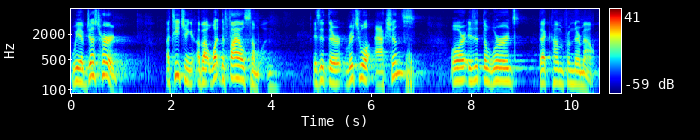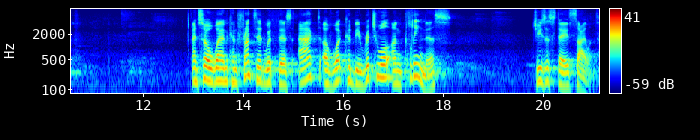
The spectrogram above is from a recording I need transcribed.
we have just heard a teaching about what defiles someone. Is it their ritual actions? or is it the words that come from their mouth? And so, when confronted with this act of what could be ritual uncleanness, Jesus stays silent.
